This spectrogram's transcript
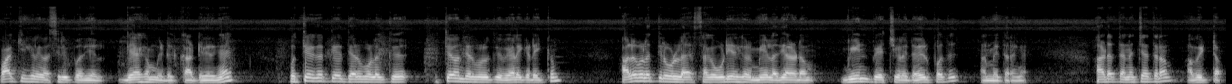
பாக்கிகளை வசூலிப்பதில் வேகம் எடு காட்டுகிறீங்க உத்தியோகத்தில் தேர்வுகளுக்கு உத்தியோக தேர்வுகளுக்கு வேலை கிடைக்கும். அலுவலகத்தில் உள்ள சக ஊழியர்கள் மேல் அதிகாரிடம் வீண் பேச்சுகளை தவிர்ப்பது நன்மை தருங்க. அடுத்த நட்சத்திரம் அவிட்டம்.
